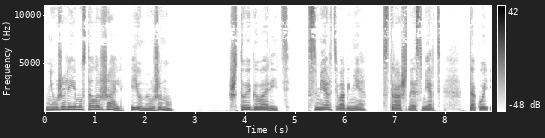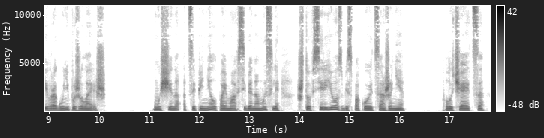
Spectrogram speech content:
Неужели ему стало жаль юную жену? Что и говорить. Смерть в огне — страшная смерть. Такой и врагу не пожелаешь. Мужчина оцепенел, поймав себя на мысли, что всерьез беспокоится о жене. Получается, —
